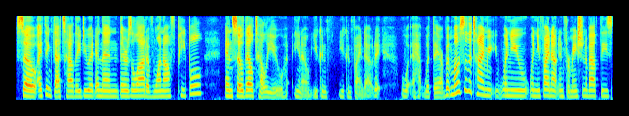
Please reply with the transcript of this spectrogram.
So I think that's how they do it. And then there's a lot of one-off people, and so they'll tell you, you know, you can you can find out it, what, what they are. But most of the time, when you when you find out information about these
